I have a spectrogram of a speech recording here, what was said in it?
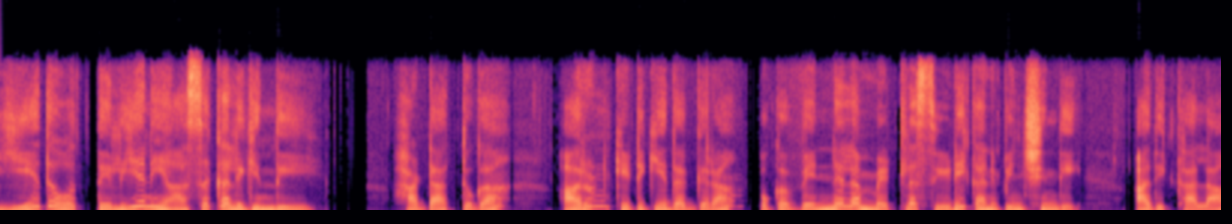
ఏదో తెలియని ఆశ కలిగింది. హఠాత్తుగా అరుణ్ కిటికీ దగ్గర ఒక వెన్నెల మెట్ల సీడీ కనిపించింది. అది కలా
